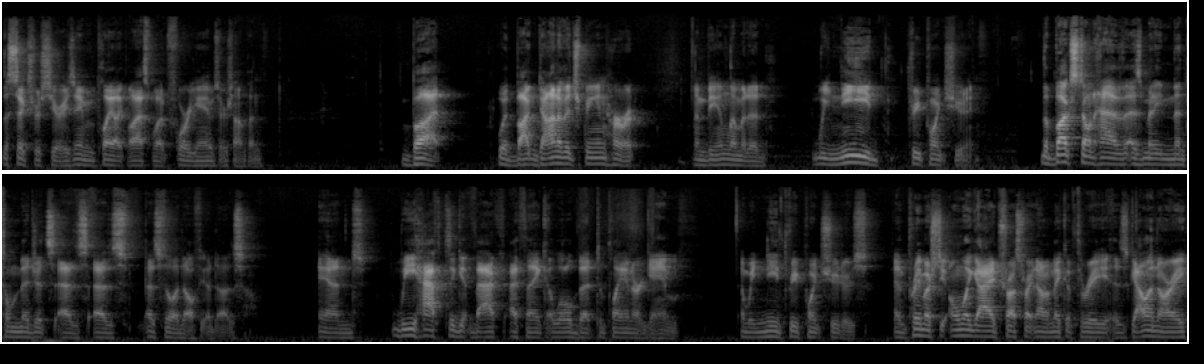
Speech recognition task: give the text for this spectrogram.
the Sixers series. He didn't even play like last what four games or something. But with Bogdanovic being hurt and being limited, we need three point shooting. The Bucks don't have as many mental midgets as as as Philadelphia does, and we have to get back. I think a little bit to play in our game, and we need three point shooters. And pretty much the only guy I trust right now to make a three is Gallinari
